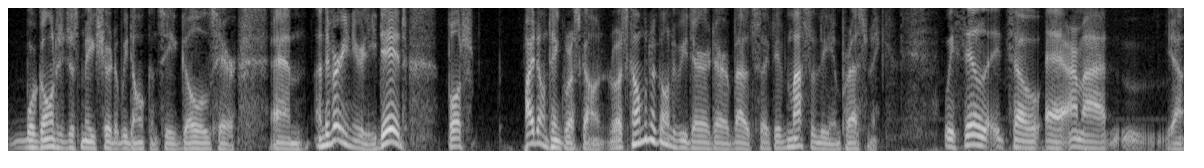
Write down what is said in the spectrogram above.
we're going to just make sure that we don't concede goals here. Um, and they very nearly did, but I don't think Roscommon, Roscommon are going to be there, thereabouts. Like, they've massively impressed me. We still so uh, Armagh Yeah.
